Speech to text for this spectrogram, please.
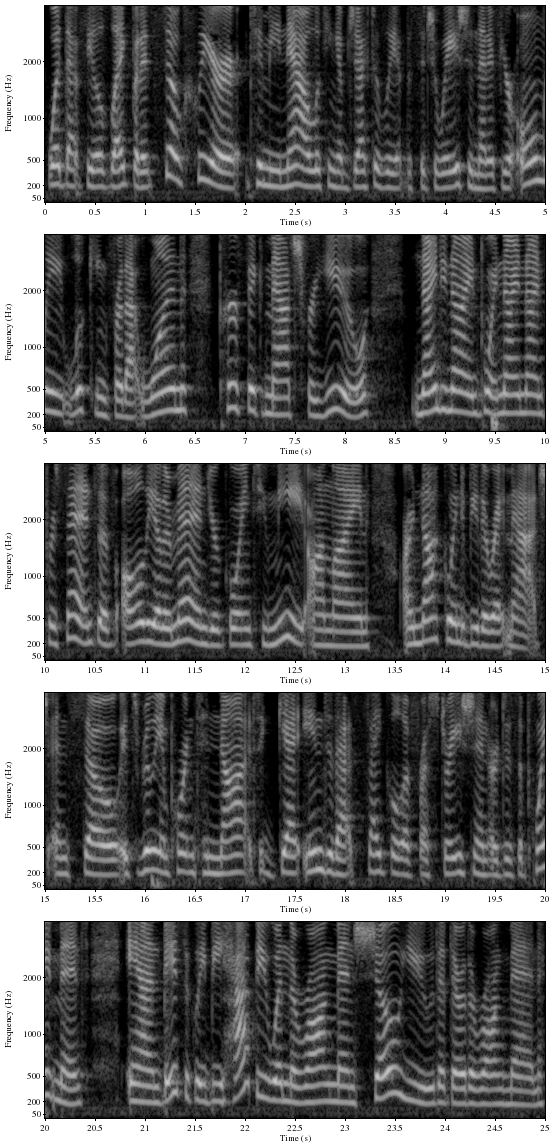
what that feels like, but it's so clear to me now, looking objectively at the situation, that if you're only looking for that one perfect match for you, 99.99% of all the other men you're going to meet online are not going to be the right match. And so it's really important to not get into that cycle of frustration or disappointment and basically be happy when the wrong men show you that they're the wrong men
